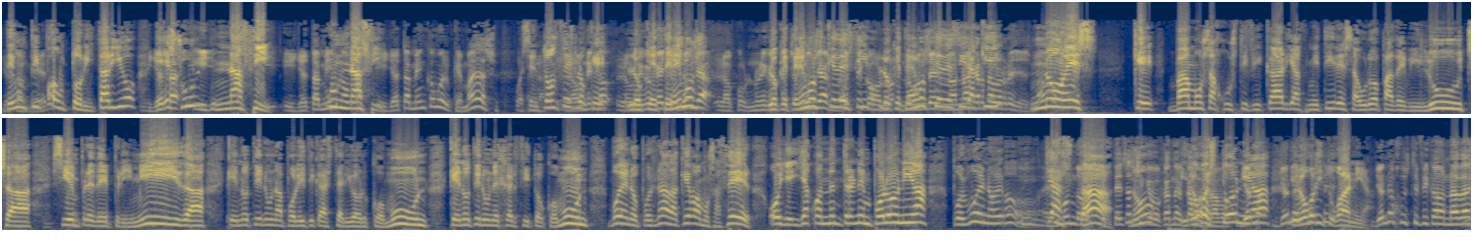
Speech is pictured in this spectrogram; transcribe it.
de un tipo autoritario que es un nazi. Y, yo también un como, nazi. Y yo también como el que más. Pues entonces lo, que, lo, que, tenemos, lo, que tenemos que decir, lo que tenemos que decir aquí no es que vamos a justificar y admitir esa Europa debilucha, siempre deprimida, que no tiene una política exterior común, que no tiene un ejército común. Bueno, pues nada, ¿qué vamos a hacer? Oye, y ya cuando entren en Polonia, pues bueno, ya está. ¿no? Y luego Estonia, y luego Lituania. Yo no he justificado nada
